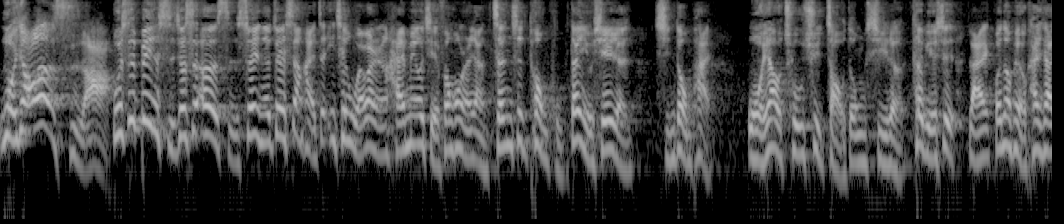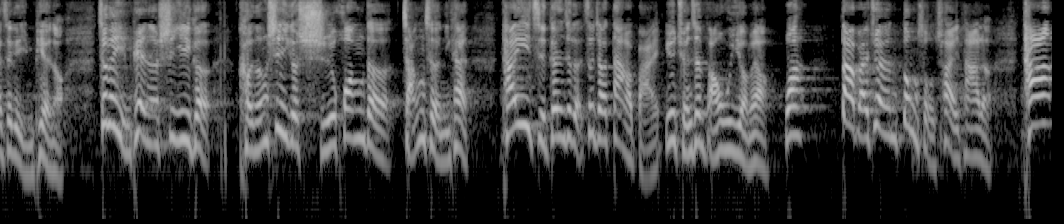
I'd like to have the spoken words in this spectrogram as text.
我要饿死啊！不是病死就是饿死，所以呢，对上海这一千五百万人还没有解封控人来讲，真是痛苦。但有些人行动派，我要出去找东西了。特别是来观众朋友看一下这个影片哦，这个影片呢是一个可能是一个拾荒的长者，你看他一直跟这个，这叫大白，因为全身防护衣有没有？哇，大白居然动手踹他了，他。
